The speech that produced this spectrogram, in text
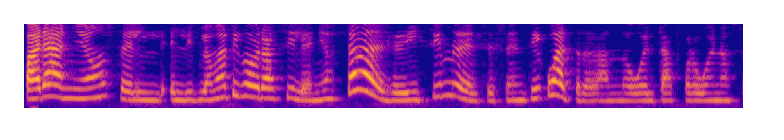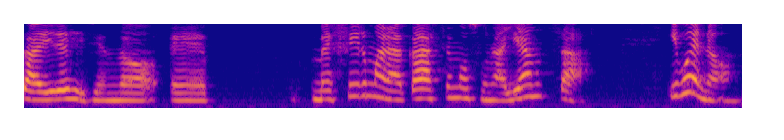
Paraños, el, el diplomático brasileño, estaba desde diciembre del 64 dando vueltas por Buenos Aires diciendo, eh, me firman acá, hacemos una alianza. Y bueno,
